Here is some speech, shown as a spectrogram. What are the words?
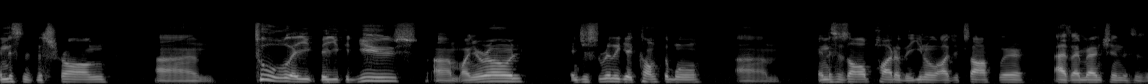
And this is the strong um, tool that you, that you could use um, on your own and just really get comfortable. Um, and this is all part of the Unilogic software. As I mentioned, this is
